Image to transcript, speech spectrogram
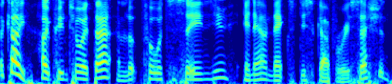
Okay, hope you enjoyed that and look forward to seeing you in our next discovery session.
